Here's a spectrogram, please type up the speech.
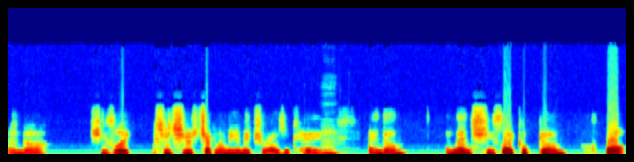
and uh, she's like, she she was checking on me to make sure I was okay. Mm. and um and then she's like "Okay, um well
